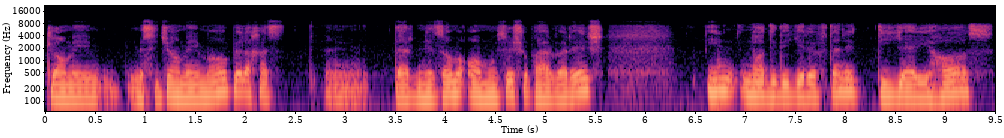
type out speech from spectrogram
جامعه مثل جامعه ما بلخص در نظام آموزش و پرورش این نادیده گرفتن دیگری هاست.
